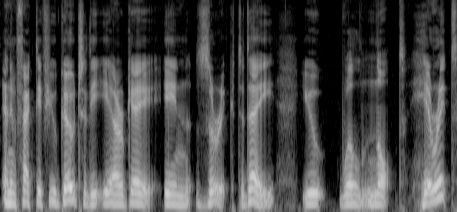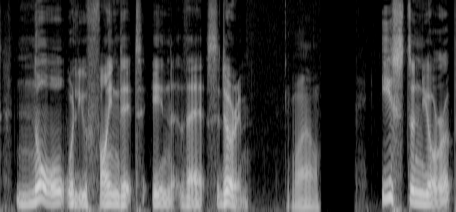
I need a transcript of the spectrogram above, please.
And in fact, if you go to the IRG in Zurich today, you will not hear it, nor will you find it in their Siddurim. Wow. Eastern Europe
